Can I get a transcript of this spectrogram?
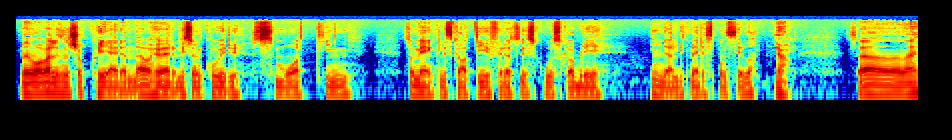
men det var veldig sånn sjokkerende å høre liksom hvor små ting som egentlig skal ha tid for at sko skal bli enda litt mer responsiv. da. Ja. Så nei,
